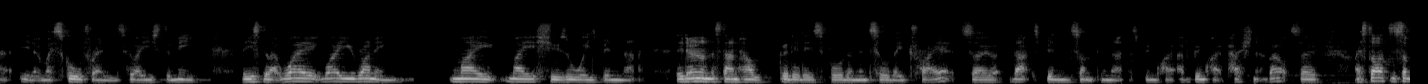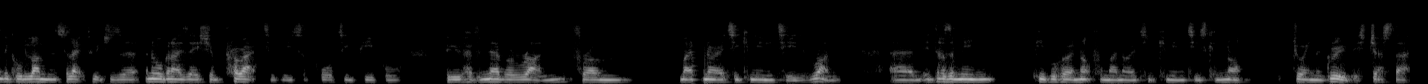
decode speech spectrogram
at you know my school friends who I used to meet, they used to be like, "Why why are you running?" My my issue's always been that they don't understand how good it is for them until they try it. So that's been something that's been quite I've been quite passionate about. So I started something called London Select, which is a, an organisation proactively supporting people who have never run from minority communities run. Um, it doesn't mean people who are not from minority communities cannot join the group. It's just that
